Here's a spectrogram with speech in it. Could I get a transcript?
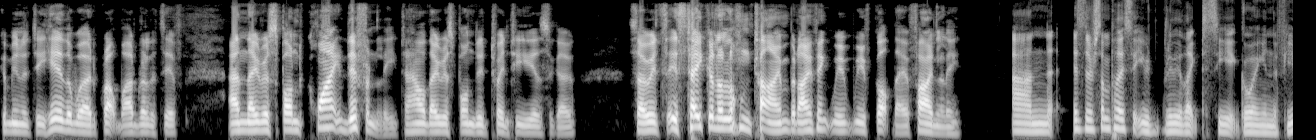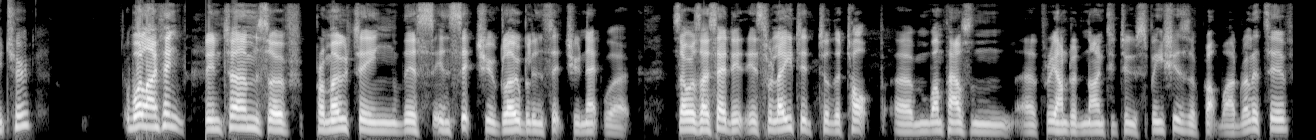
community hear the word crop wild relative, and they respond quite differently to how they responded 20 years ago. So it's it's taken a long time, but I think we we've got there finally. And is there some place that you'd really like to see it going in the future? Well, I think in terms of promoting this in situ global in situ network. So as I said, it, it's related to the top um, 1,392 species of crop wild relative,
